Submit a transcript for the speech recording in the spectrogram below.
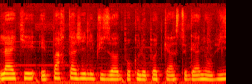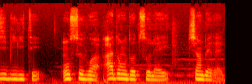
Likez et partagez l'épisode pour que le podcast gagne en visibilité on se voit à dans d'autres soleils. Tiens, Béred.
